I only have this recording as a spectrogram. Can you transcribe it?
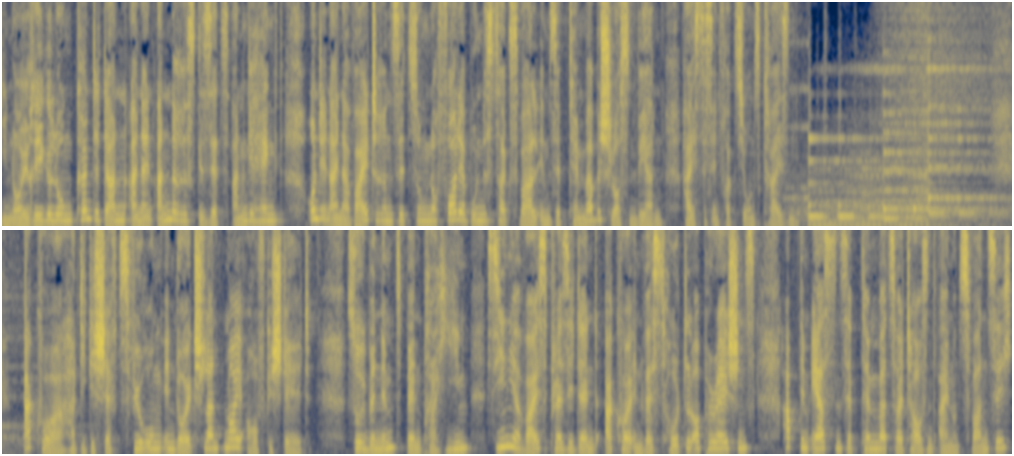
Die Neuregelung könnte dann an ein anderes Gesetz angehängt und in einer weiteren Sitzung noch vor der Bundestagswahl im September beschlossen werden, heißt es in Fraktionskreisen. Accor hat die Geschäftsführung in Deutschland neu aufgestellt. So übernimmt Ben Brahim, Senior Vice President Accor Invest Hotel Operations, ab dem 1. September 2021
